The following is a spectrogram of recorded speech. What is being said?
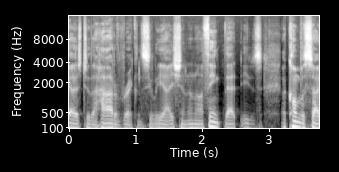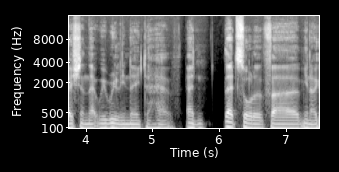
goes to the heart of reconciliation. And I think that is a conversation that we really need to have. And that sort of, uh, you know,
